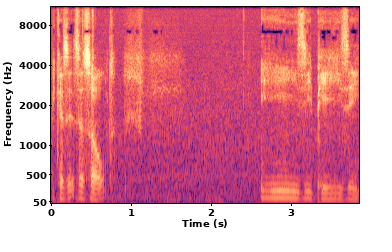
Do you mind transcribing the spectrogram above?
because it's assault. Easy peasy.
